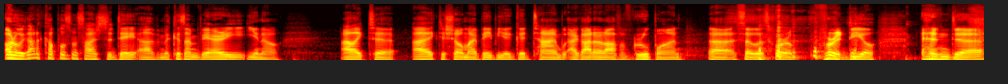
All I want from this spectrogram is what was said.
oh no, we got a couples massage the day of, because I'm very, you know, I like to, I like to show my baby a good time. I got it off of Groupon, uh, so it was for a for a deal, and uh,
